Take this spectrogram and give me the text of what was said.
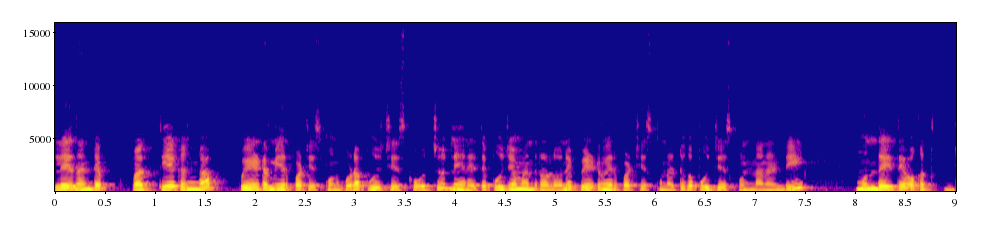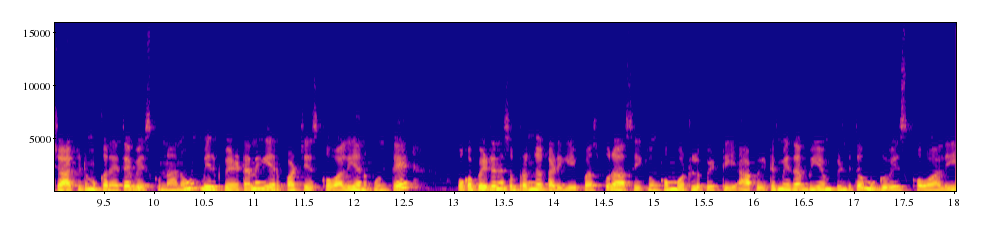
లేదంటే ప్రత్యేకంగా పీఠం ఏర్పాటు చేసుకొని కూడా పూజ చేసుకోవచ్చు. నేనైతే పూజా మందిరంలోనే పీఠం ఏర్పాటు చేసుకున్నట్టుగా పూజ చేసుకుంటున్నానండి. ముందైతే ఒక జాకెట్ ముక్కనైతే వేసుకున్నాను. మీరు పీటని ఏర్పాటు చేసుకోవాలి అనుకుంటే ఒక పీటని శుభ్రంగా కడిగి పసుపు రాసి కుంకుమ బొట్లు పెట్టి ఆ పీట మీద బియ్యం పిండితో ముగ్గు వేసుకోవాలి.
